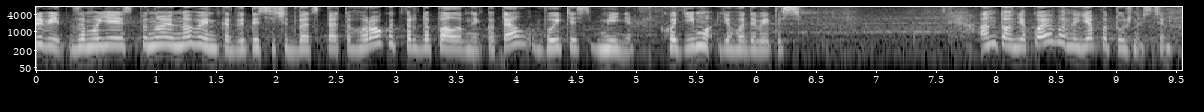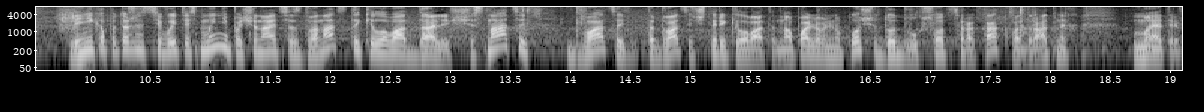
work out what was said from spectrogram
Привіт! За моєю спиною новинка 2025 року твердопаливний котел Витязь Міні. Ходімо його дивитись. Антон, якої вони є потужності? Лінійка потужності витязь міні починається з 12 кВт, далі 16, 20 та 24 кВт на опалювальну площу до 240 квадратних метрів.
